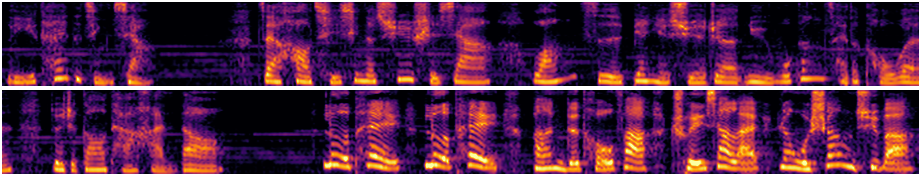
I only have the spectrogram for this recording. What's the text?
离开的景象。在好奇心的驱使下，王子便也学着女巫刚才的口吻，对着高塔喊道：“乐佩，乐佩，把你的头发垂下来，让我上去吧。”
